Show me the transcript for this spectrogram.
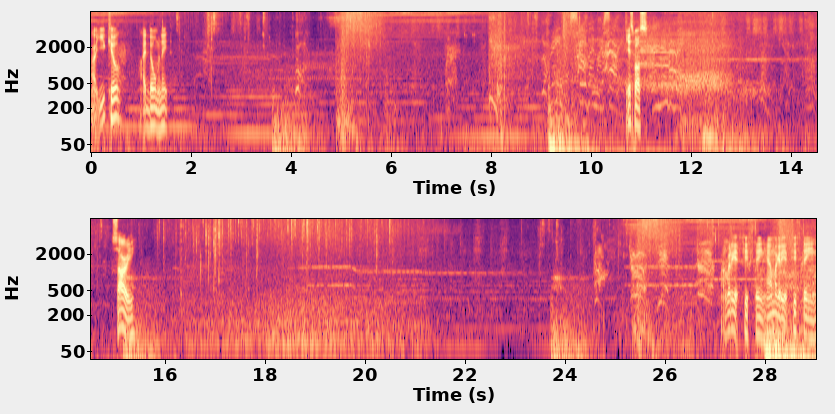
Alright, you kill. I dominate. Stay by my side. Yes, boss. I know the way. Sorry. I've got to get 15. How am I going to get 15?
